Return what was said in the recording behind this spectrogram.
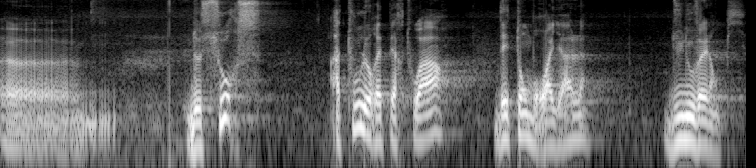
euh, de source à tout le répertoire des tombes royales du Nouvel Empire.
